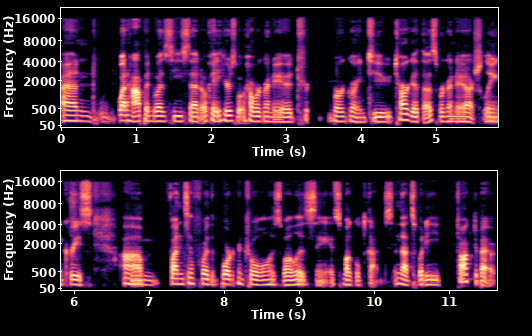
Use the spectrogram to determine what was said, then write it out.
And what happened was he said, "Okay, here's what, how we're going to tr- we're going to target this. We're going to actually increase um, funds for the border control as well as uh, smuggled guns." And that's what he talked about.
